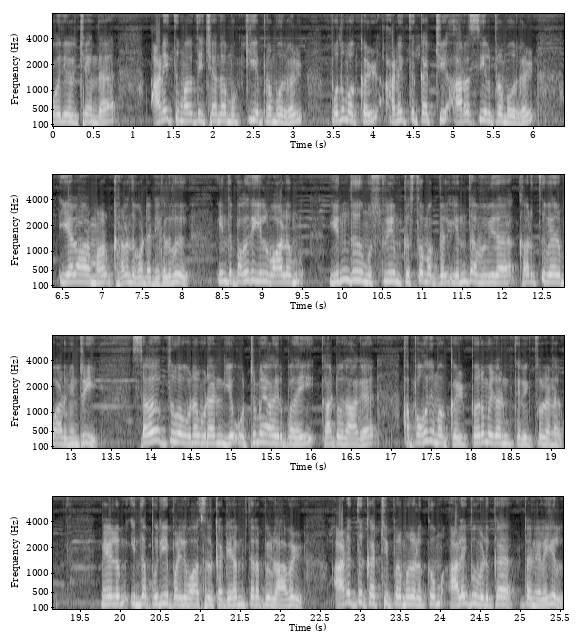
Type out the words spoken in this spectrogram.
பகுதிகளைச் சேர்ந்த அனைத்து மதத்தைச் சேர்ந்த முக்கிய பிரமுகர்கள் பொதுமக்கள் அனைத்து கட்சி அரசியல் பிரமுகர்கள் இயலாமல் கலந்து கொண்ட நிகழ்வு. இந்த பகுதியில் வாழும் இந்து முஸ்லீம் கிறிஸ்தவ மக்கள் எந்தவித கருத்து வேறுபாடுமின்றி சகத்துவ உணர்வுடன் எ- ஒற்றுமையாக இருப்பதை காட்டுவதாக அப்பகுதி மக்கள் பெருமையுடன் தெரிவித்துள்ளனர். மேலும் இந்த புதிய பள்ளிவாசல் கட்டிடம் திறப்பு விழாவில் அனைத்து கட்சி பிரமுகர்களுக்கும் அழைப்பு விடுக்கப்பட்ட நிலையில்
